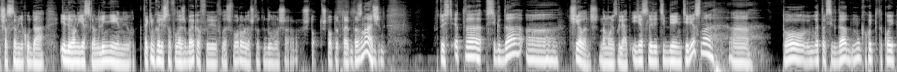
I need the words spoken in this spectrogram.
«Шоссе в никуда», или он, если он линейный, вот, таким количеством флешбеков и флешфорварда, что ты думаешь, а что, что тут это значит? То есть это всегда э, челлендж, на мой взгляд. И если тебе интересно, э, то это всегда ну, какой-то такой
